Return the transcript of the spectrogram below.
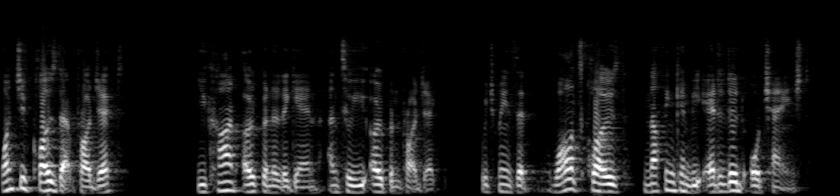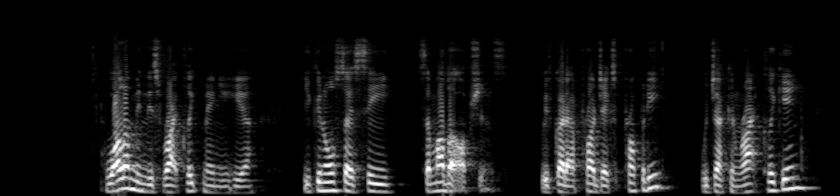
Once you've closed that project, you can't open it again until you open project, which means that while it's closed, nothing can be edited or changed. While I'm in this right click menu here, you can also see some other options. We've got our project's property, which I can right click in,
